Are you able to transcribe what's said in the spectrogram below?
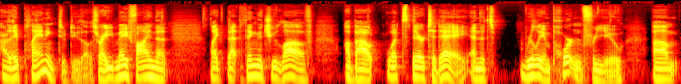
Are they planning to do those? Right? You may find that like that thing that you love about what's there today and that's really important for you um,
